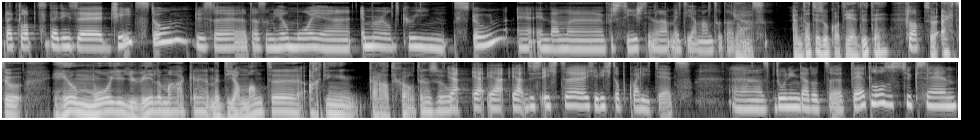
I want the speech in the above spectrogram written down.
dat klopt. Dat is eh, jade stone. Dus eh, dat is een heel mooie emerald green stone. Eh, en dan eh versierd inderdaad met diamanten daar rond. En dat is ook wat jij doet, hè? Klopt. Zo echt zo heel mooie juwelen maken met diamanten, 18 karaat goud en zo. Ja, ja, ja, ja. dus echt eh, gericht op kwaliteit. Eh, het is de bedoeling dat het eh, tijdloze stuk zijn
